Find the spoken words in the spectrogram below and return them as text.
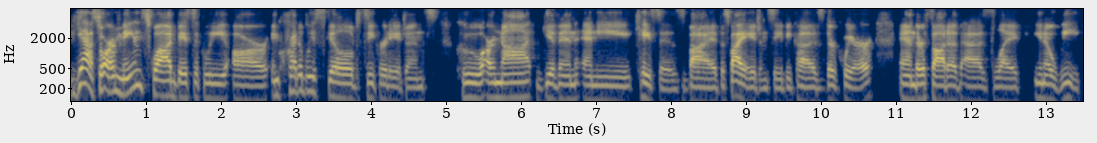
Yeah, so our main squad basically are incredibly skilled secret agents who are not given any cases by the spy agency because they're queer and they're thought of as like, you know, weak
